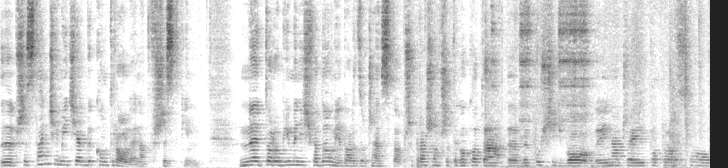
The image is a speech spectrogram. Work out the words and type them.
e, przestańcie mieć jakby kontrolę nad wszystkim. My to robimy nieświadomie bardzo często. Przepraszam, muszę tego kota e, wypuścić, bo inaczej po prostu.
